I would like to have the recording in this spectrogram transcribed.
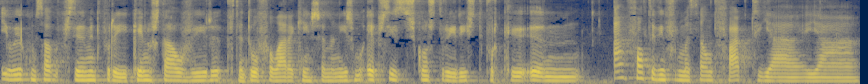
Eu ia começar precisamente por aí. Quem nos está a ouvir, portanto, a falar aqui em xamanismo, é preciso desconstruir isto porque hum, há falta de informação de facto e há, e há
